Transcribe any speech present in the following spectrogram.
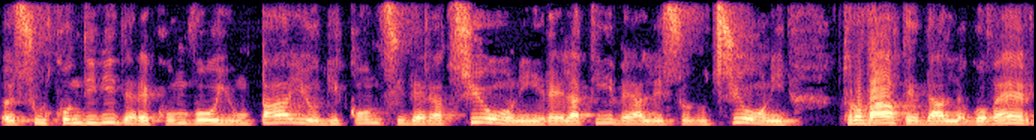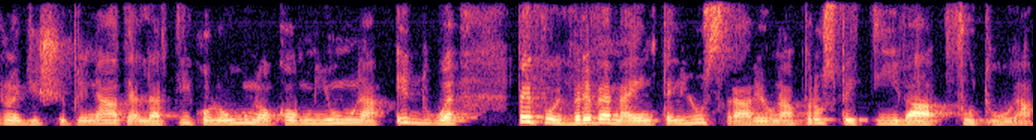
eh, sul condividere con voi un paio di considerazioni relative alle soluzioni trovate dal governo e disciplinate all'articolo 1, commi 1 e 2, per poi brevemente illustrare una prospettiva futura.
